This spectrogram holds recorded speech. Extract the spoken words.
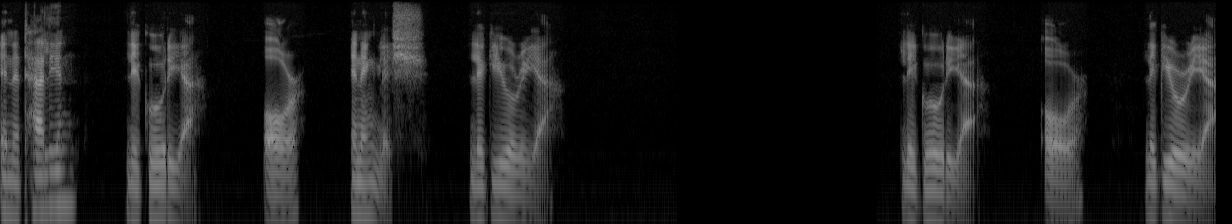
In Italian, Liguria, or in English, Liguria. Liguria, or Liguria.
